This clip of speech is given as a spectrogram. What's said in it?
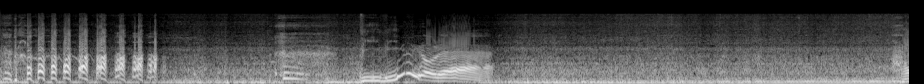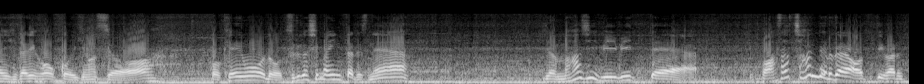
ビビるよね。はい左方向行きますよ。こう圏央道鶴ヶ島インターですね。いやマジビビってバサチャンネルだよって言われて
